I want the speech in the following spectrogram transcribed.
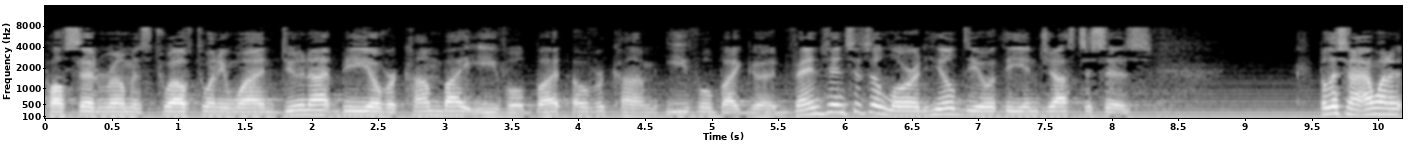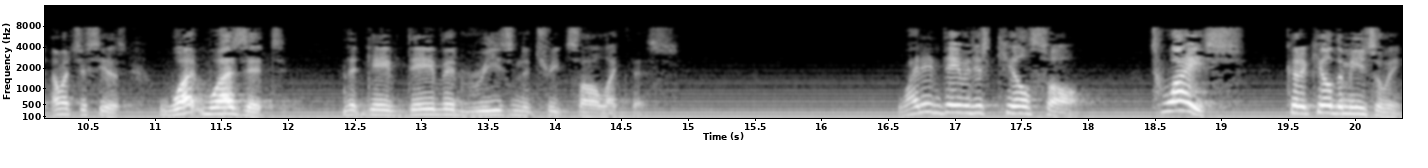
Paul said in Romans 12:21, "Do not be overcome by evil, but overcome evil by good. Vengeance is the Lord; he'll deal with the injustices." But listen, I want, to, I want you to see this. What was it that gave David reason to treat Saul like this? Why didn't David just kill Saul? Twice could have killed him easily.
